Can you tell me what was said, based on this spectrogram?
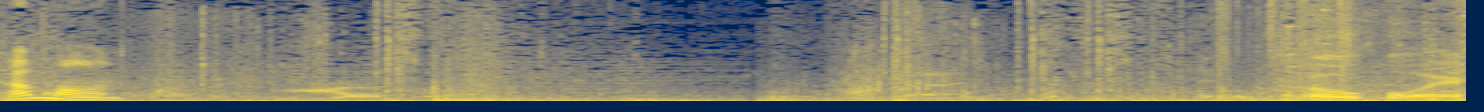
Come on. Oh boy.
